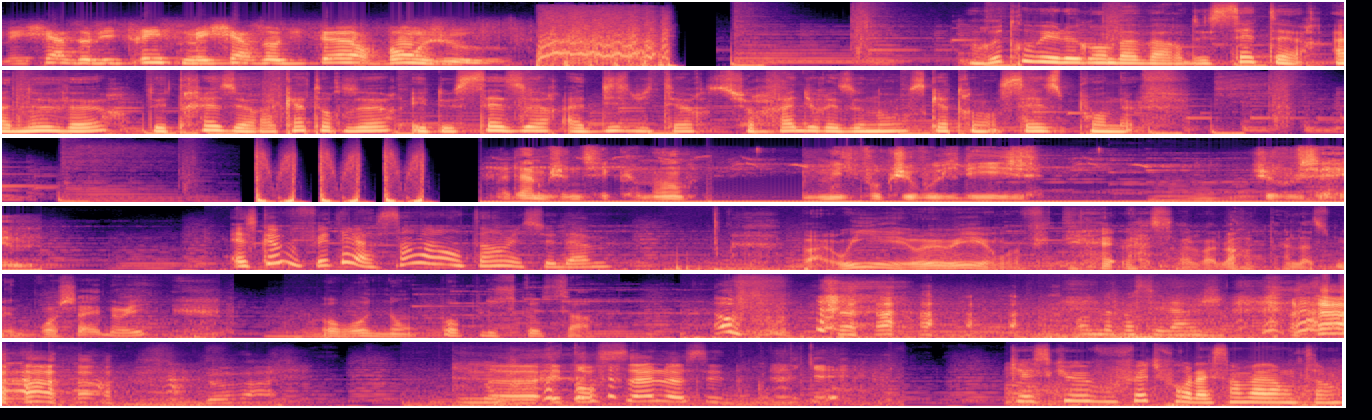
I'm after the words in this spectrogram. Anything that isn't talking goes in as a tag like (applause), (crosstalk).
Mes chères auditrices, mes chers auditeurs, bonjour. Retrouvez le Grand Bavard de 7h à 9h, de 13h à 14h et de 16h à 18h sur Radio Résonance 96.9. Madame, je ne sais comment, mais il faut que je vous le dise. Je vous aime. Est-ce que vous fêtez la Saint-Valentin, messieurs, dames? Bah oui, oui, oui, on va fêter (laughs) la Saint-Valentin la semaine prochaine, oui. Oh non, pas plus que ça. On a passé l'âge. (laughs) Euh, étant seul, c'est compliqué. Qu'est-ce que vous faites pour la Saint-Valentin?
